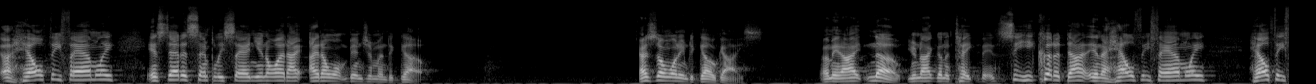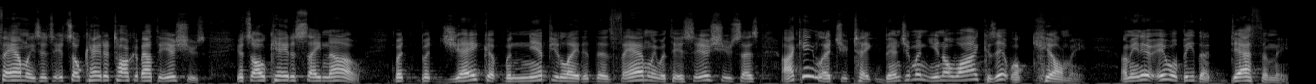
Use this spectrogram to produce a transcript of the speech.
a healthy family, instead of simply saying, You know what? I, I don't want Benjamin to go. I just don't want him to go, guys. I mean, I no, you're not going to take. See, he could have died in a healthy family. Healthy families, it's, it's okay to talk about the issues. It's okay to say no. But but Jacob manipulated the family with this issue. Says, I can't let you take Benjamin. You know why? Because it will kill me. I mean, it, it will be the death of me.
